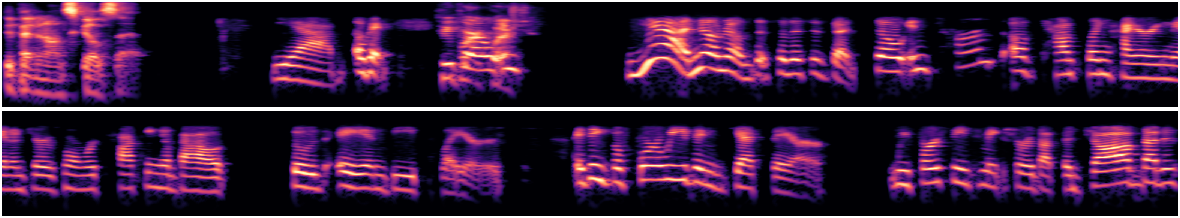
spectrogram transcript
depending on skill set. Yeah. Okay. Two part so question. In, yeah, no, no. So this is good. So in terms of counseling hiring managers, when we're talking about those A and B players. I think before we even get there, we first need to make sure that the job that is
